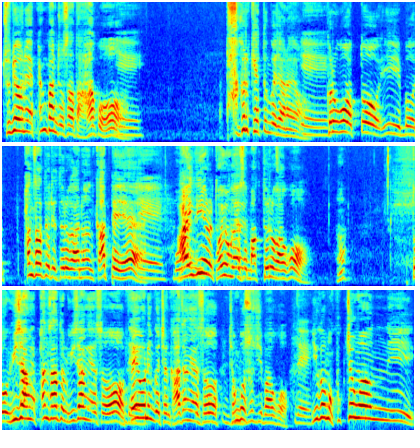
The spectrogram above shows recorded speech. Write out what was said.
주변에 평판 조사 다 하고 예. 다 그렇게 했던 거잖아요. 예. 그리고 또 이 뭐 판사들이 들어가는 카페에 예. 뭐 아이디어를 하는 도용해서 걸- 막 들어가고 어? 또 위장 판사들 위장해서 네. 음. 빼오는 것처럼 가정해서 정보 수집하고 네. 이거 뭐 국정원이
